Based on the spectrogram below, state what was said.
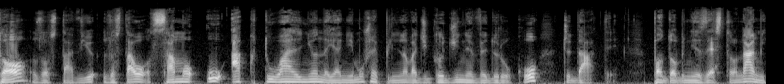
to zostawi, zostało samo uaktualnione. Ja nie muszę pilnować godziny wydruku czy daty. Podobnie ze stronami.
